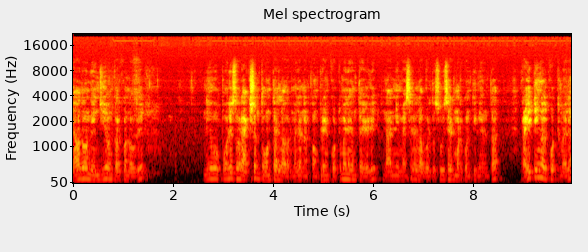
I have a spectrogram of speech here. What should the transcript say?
ಯಾವುದೋ ಒಂದು ಎನ್ ಜಿ ಒನ್ ಕರ್ಕೊಂಡು ಹೋಗಿ, ನೀವು ಪೊಲೀಸವ್ರ ಆ್ಯಕ್ಷನ್ ತೊಗೊತಾ ಇಲ್ಲ, ಅವ್ರ ಮೇಲೆ ನಾನು ಕಂಪ್ಲೇಂಟ್ ಕೊಟ್ಟ ಮೇಲೆ ಅಂತ ಹೇಳಿ, ನಾನು ನಿಮ್ಮ ಹೆಸರೆಲ್ಲ ಬರೆದು ಸೂಸೈಡ್ ಮಾಡ್ಕೊತೀನಿ ಅಂತ ರೈಟಿಂಗಲ್ಲಿ ಕೊಟ್ಟ ಮೇಲೆ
